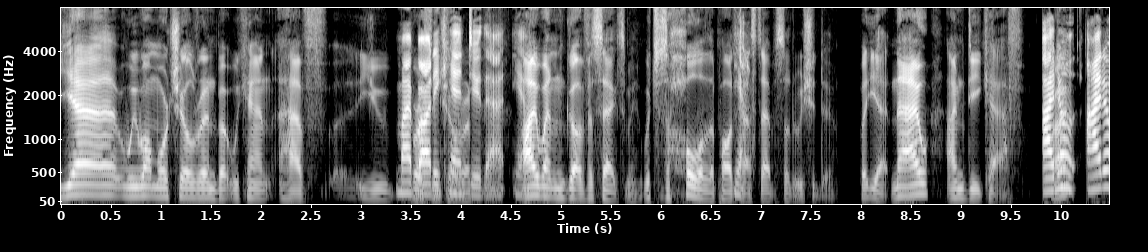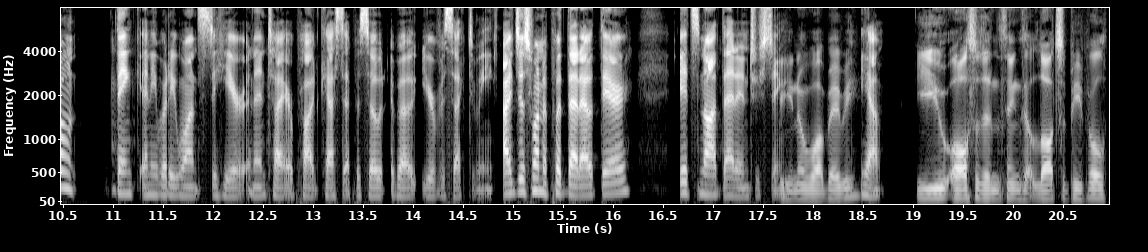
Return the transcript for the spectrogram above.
yeah, we want more children, but we can't have uh, you. My body can't do that. Yeah. I went and got a vasectomy, which is a whole other podcast episode we should do. But yeah, now I'm decaf. I right? don't I don't think anybody wants to hear an entire podcast episode about your vasectomy. I just want to put that out there. It's not that interesting. You know what, baby? Yeah. You also didn't think that lots of people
